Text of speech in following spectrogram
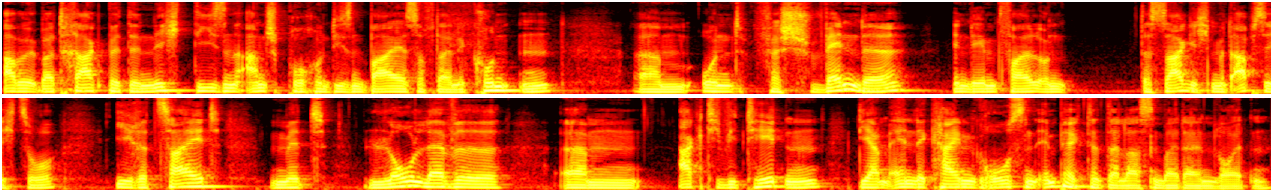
Aber übertrag bitte nicht diesen Anspruch und diesen Bias auf deine Kunden ähm, und verschwende in dem Fall, und das sage ich mit Absicht so, ihre Zeit mit Low-Level ähm, Aktivitäten, die am Ende keinen großen Impact hinterlassen bei deinen Leuten,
